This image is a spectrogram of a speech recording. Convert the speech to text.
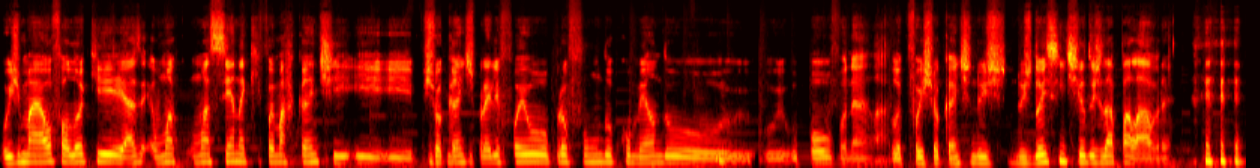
o Ismael falou que uma, uma cena que foi marcante e, e chocante para ele foi o Profundo comendo o, o, o polvo, né? Falou que foi chocante nos, nos dois sentidos da palavra.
